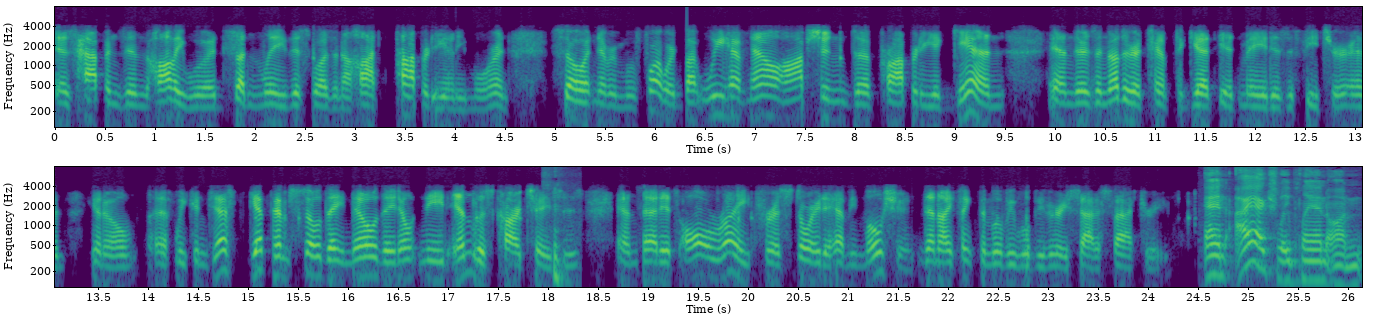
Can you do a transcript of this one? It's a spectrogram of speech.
as happens in Hollywood, suddenly this wasn't a hot property anymore, and so it never moved forward. But we have now optioned the property again and there's another attempt to get it made as a feature and you know if we can just get them so they know they don't need endless car chases and that it's all right for a story to have emotion then i think the movie will be very satisfactory and I actually plan on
